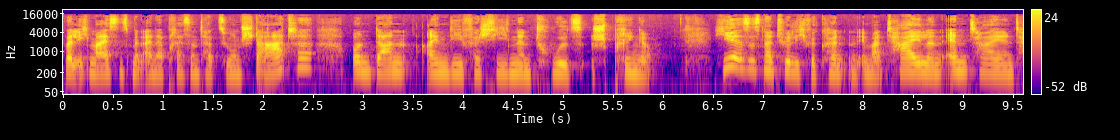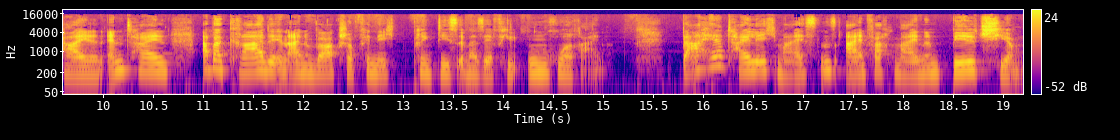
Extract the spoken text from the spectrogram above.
weil ich meistens mit einer Präsentation starte und dann in die verschiedenen Tools springe. Hier ist es natürlich, wir könnten immer teilen, entteilen, teilen, entteilen, aber gerade in einem Workshop finde ich, bringt dies immer sehr viel Unruhe rein. Daher teile ich meistens einfach meinen Bildschirm.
